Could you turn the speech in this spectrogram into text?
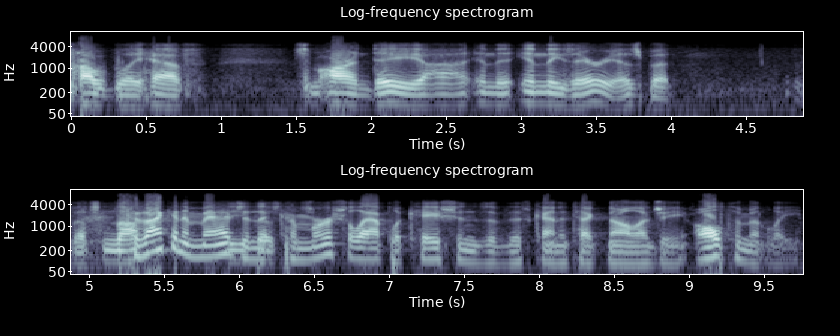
probably have some R and D uh, in the in these areas, but that's not. Because I can imagine that commercial applications of this kind of technology ultimately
